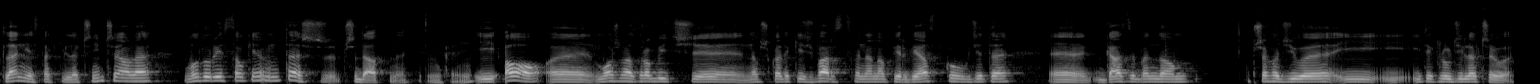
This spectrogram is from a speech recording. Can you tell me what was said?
tlen jest taki leczniczy, ale wodór jest całkiem też przydatny. Okej. I o, e, można zrobić e, na przykład jakieś warstwy nanopierwiastków, gdzie te e, gazy będą przechodziły i, i, i tych ludzi leczyły.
